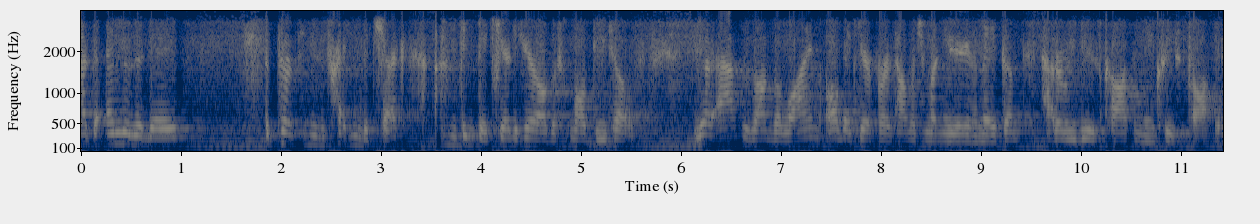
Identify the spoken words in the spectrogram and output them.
at the end of the day, the person who's writing the check, I don't think they care to hear all the small details. Their ass is on the line. All they care for is how much money you're going to make them, how to reduce costs and increase profit.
